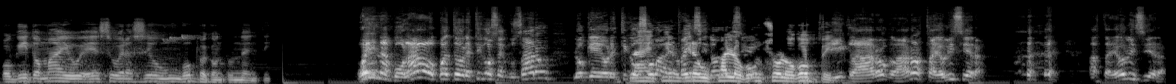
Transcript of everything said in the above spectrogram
poquito más, y eso hubiera sido un golpe contundente. Buena volada por parte de Orestico. Se cruzaron. Lo que Orestico usó la defensa quiere y no buscarlo con un solo golpe. Sí, claro, claro. Hasta yo lo hiciera. hasta yo lo hiciera.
